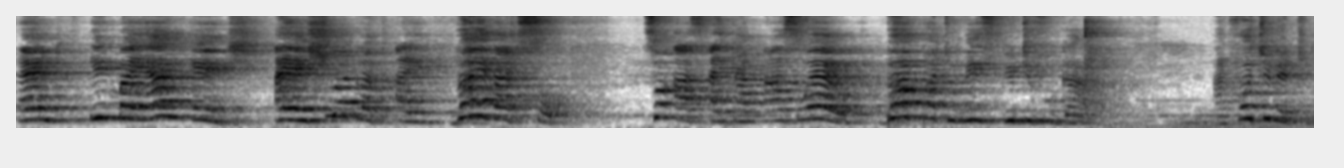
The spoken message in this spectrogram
And in my young age, I ensured that I buy that soap so as I can as well bumper to this beautiful girl. Unfortunately,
